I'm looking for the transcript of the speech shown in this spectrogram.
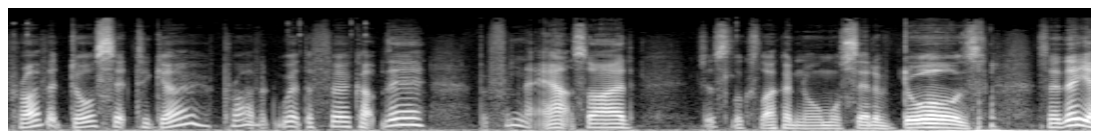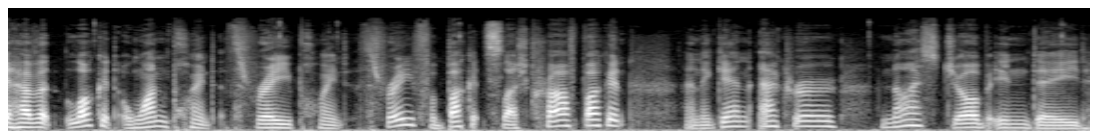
Private door set to go. Private with the Ferk up there. But from the outside, just looks like a normal set of doors. So there you have it, Lockette 1.3.3 for Bukkit slash Craftbukkit. And again, Acru, nice job indeed.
